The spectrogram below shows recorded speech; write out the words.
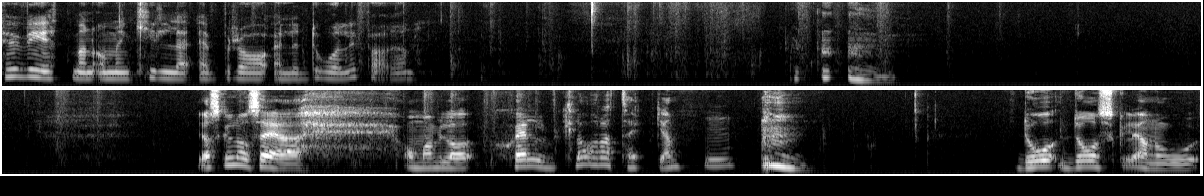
hur vet man om en kille är bra eller dålig för en? Jag skulle nog säga, om man vill ha självklara tecken, Mm, då, då skulle jag nog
